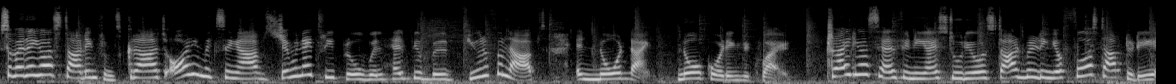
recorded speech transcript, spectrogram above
So whether you're starting from scratch or remixing apps, Gemini 3 Pro will help you build beautiful apps in no time, no coding required. Try it yourself in AI Studio, start building your first app today,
